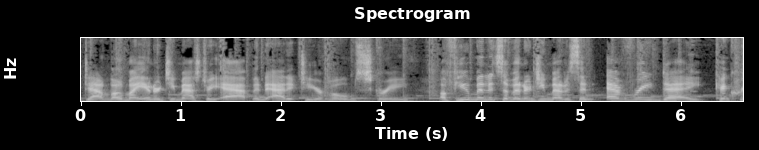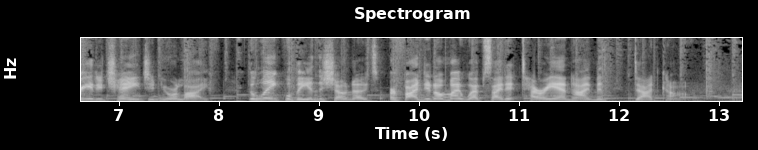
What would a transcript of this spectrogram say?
Download my Energy Mastery app and add it to your home screen. A few minutes of energy medicine every day can create a change in your life. The link will be in the show notes or find it on my website at terriannheiman.com.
